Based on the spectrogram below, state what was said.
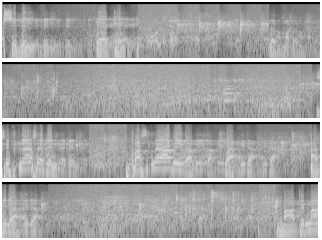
شبل ياكي محمد سفنا سبن فسنا بيغم غدا غدا فاطمه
